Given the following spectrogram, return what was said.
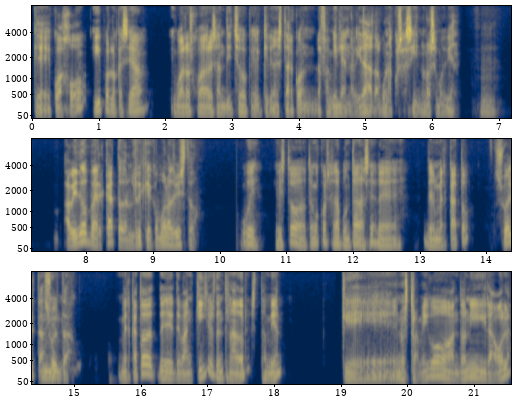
que cuajó y por lo que sea igual los jugadores han dicho que quieren estar con la familia en Navidad o alguna cosa así, no lo sé muy bien. Mm. Ha habido mercado, Enrique, ¿cómo lo has visto? Uy, he visto, tengo cosas apuntadas ¿eh? de, del mercado. Suelta, Mm, suelta. Mercado de, de banquillos de entrenadores también, que nuestro amigo Andoni Iraola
